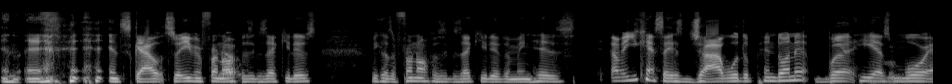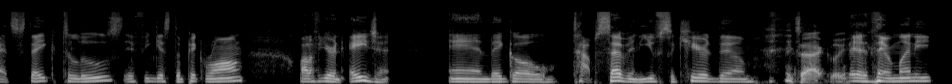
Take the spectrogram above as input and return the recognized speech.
and and, and scouts or even front office executives because a front office executive, I mean, his I mean, you can't say his job will depend on it, but he has Mhm. more at stake to lose if he gets to pick wrong. While if you're an agent and they go top seven, you've secured them Exactly. their their money,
